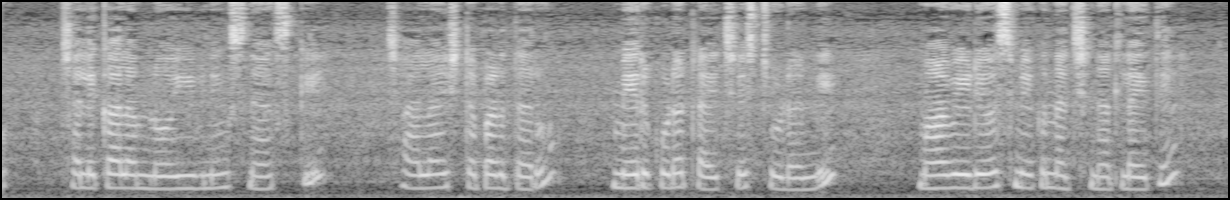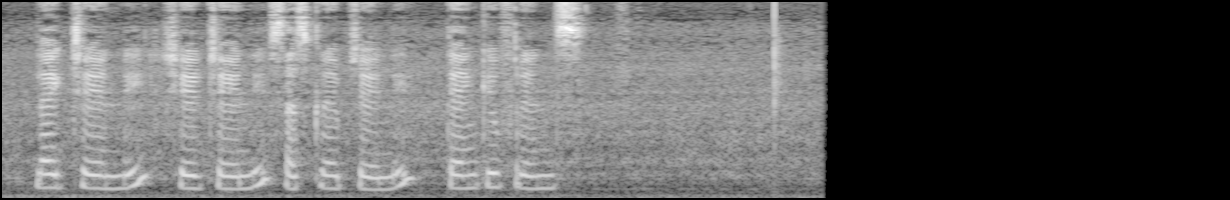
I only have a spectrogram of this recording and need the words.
చలికాలంలో ఈవినింగ్ స్నాక్స్కి చాలా ఇష్టపడతారు. మీరు కూడా ట్రై చేసి చూడండి. మా వీడియోస్ మీకు నచ్చినట్లయితే లైక్ చేయండి షేర్ చేయండి సబ్స్క్రైబ్ చేయండి. Thank you friends.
